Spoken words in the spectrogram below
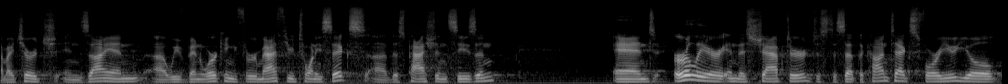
At my church in Zion, uh, we've been working through Matthew 26 uh, this Passion season. And earlier in this chapter, just to set the context for you, you'll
